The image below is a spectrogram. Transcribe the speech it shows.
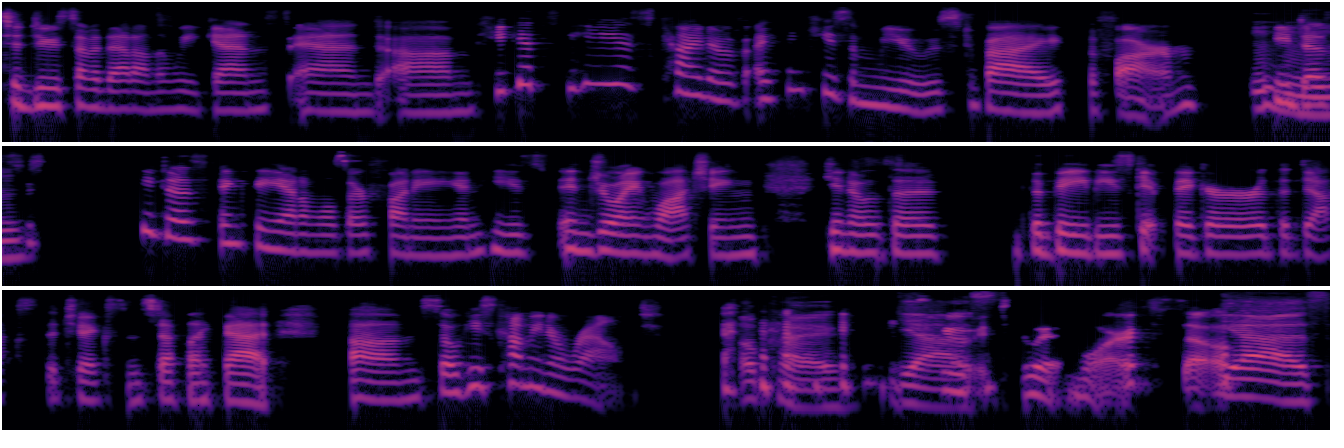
to do some of that on the weekends. And um, he gets he is kind of I think he's amused by the farm. Mm-hmm. He does mm-hmm. he does think the animals are funny, and he's enjoying watching you know the the babies get bigger, the ducks, the chicks, and stuff like that. Um, so he's coming around. Okay. Yeah. to, to, it more. So yes,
